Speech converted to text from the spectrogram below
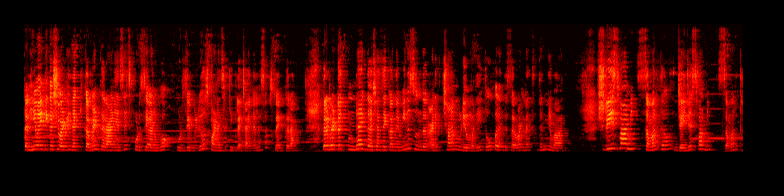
तर ही माहिती कशी वाटली नक्की कमेंट करा आणि असेच पुढचे अनुभव पुढचे व्हिडिओज पाहण्यासाठी आपल्या चॅनलला सबस्क्राईब करा. तर भेटत पुन्हा एकदा अशाच एका नवीन सुंदर आणि छान व्हिडिओमध्ये. तोपर्यंत सर्वांनाच धन्यवाद. श्री स्वामी समर्थ. जय जय स्वामी समर्थ.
